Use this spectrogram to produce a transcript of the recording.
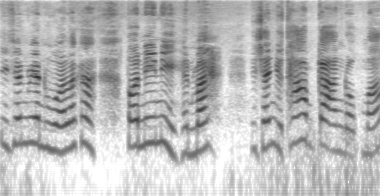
ดิฉันเวียนหัวแล้วค่ะ ตอนนี้นี่เห็นไหมดิฉันอยู่ท่ามกลางดอกไม้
